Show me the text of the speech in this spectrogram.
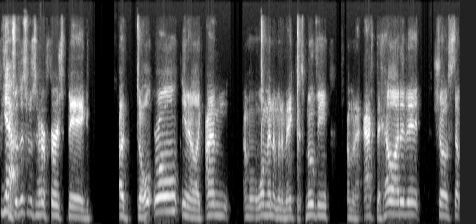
And yeah. so this was her first big adult role. You know, like I'm I'm a woman. I'm gonna make this movie. I'm gonna act the hell out of it. Show some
